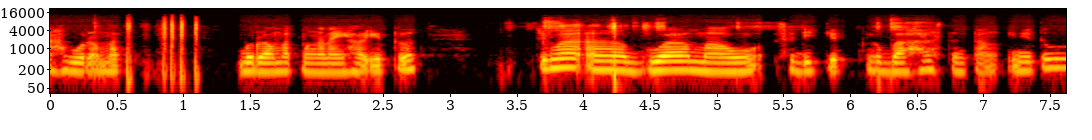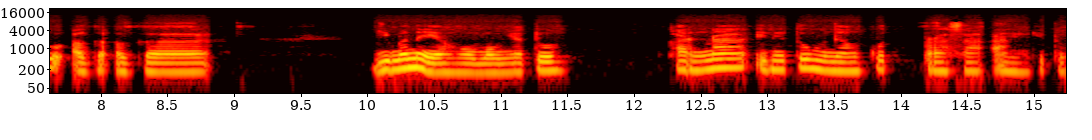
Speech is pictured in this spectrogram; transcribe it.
ah bodo amat bodo amat mengenai hal itu cuma uh, gue mau sedikit ngebahas tentang ini tuh agak-agak gimana ya ngomongnya tuh karena ini tuh menyangkut perasaan gitu.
